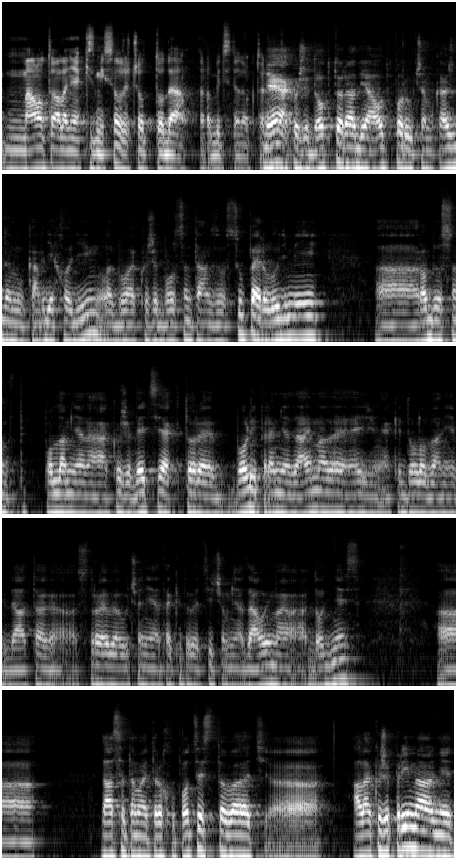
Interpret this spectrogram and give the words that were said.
malo to ale nejaký zmysel, že čo to dá robiť si ten doktorát? Nie, akože doktorát ja odporúčam každému, kam kde chodím, lebo akože bol som tam so super ľuďmi, a robil som podľa mňa na akože veciach, ktoré boli pre mňa zaujímavé, hej, že nejaké dolovanie v dátach a strojové učenie a takéto veci, čo mňa zaujímajú a dodnes. A dá sa tam aj trochu pocestovať, a, ale akože primárne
